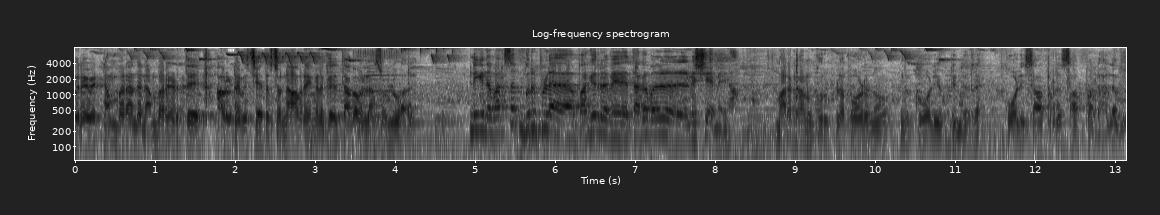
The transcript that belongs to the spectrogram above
பிரைவேட் நம்பர் அந்த நம்பர் எடுத்து அவர்கிட்ட விஷயத்த சொன்னா அவர் எங்களுக்கு தகவல்லாம் சொல்லுவாரு. நீங்க இந்த வாட்ஸ்அப் குரூப்ல பகிர்ற தகவல் விஷயம் என்ன? மறக்காம குரூப்ல போடணும். இந்த கோழி விட்டு நிற கோழி சாப்பிடுற சாப்பாடு அளவு.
